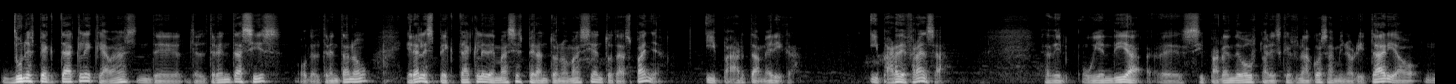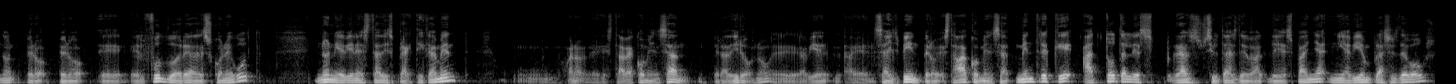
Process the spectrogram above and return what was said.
d'un espectacle que abans de, del 36 o del 39 era l'espectacle de masses per antonomàcia en tota Espanya i part d'Amèrica i part de França. És a dir, avui en dia, eh, si parlem de bous, pareix que és una cosa minoritària, o no, però, però eh, el futbol era desconegut, no n'hi havia estadis pràcticament, mm, bueno, estava començant, per a dir-ho, no? Eh, havia els anys 20, però estava començant, mentre que a totes les grans ciutats de- d'Espanya de, n'hi havia places de bous,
